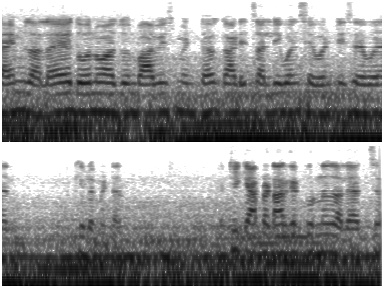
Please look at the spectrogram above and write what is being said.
टाईम झाला आहे दोन वाजून बावीस मिनटं गाडी चालली वन सेवन्टी सेवन किलोमीटर ठीक आहे आपलं टार्गेट पूर्ण झालं आजचं.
